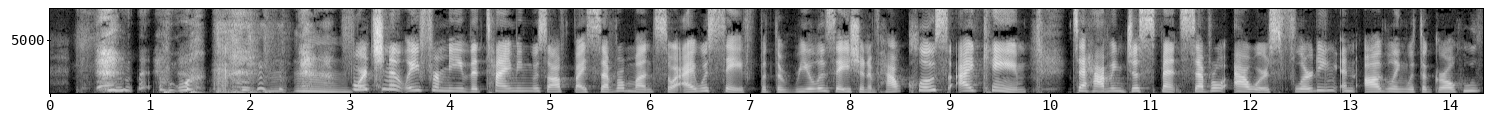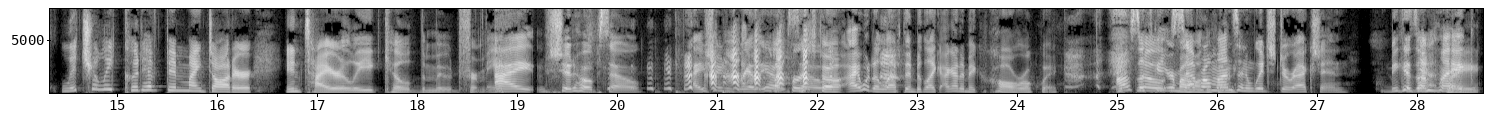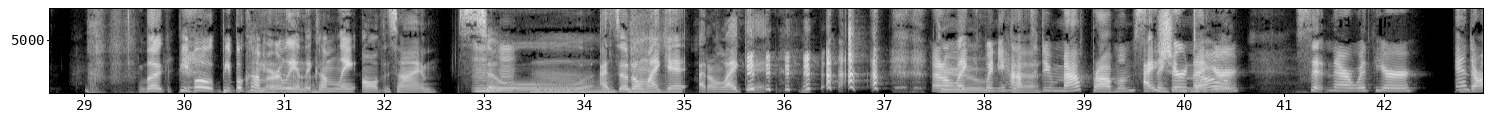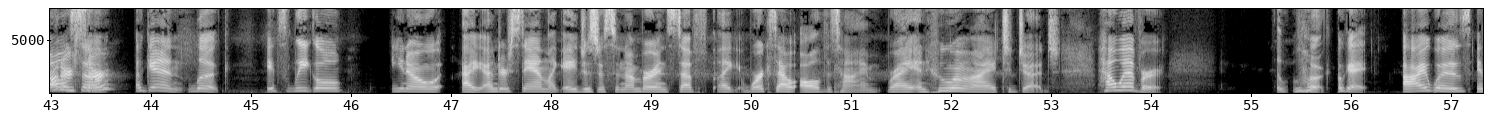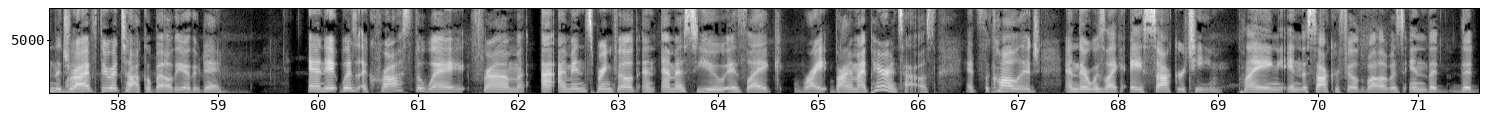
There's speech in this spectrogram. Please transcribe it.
Fortunately for me, the timing was off by several months, so I was safe. But the realization of how close I came to having just spent several hours flirting and ogling with a girl who literally could have been my daughter entirely killed the mood for me. I should hope so. I should really My hope first so. phone, I would have left and been like, I got to make a call real quick. Also, Let's get your mom on several the months phone. in which direction? Because I'm like, right. Look, people people come early and they come late all the time. So Mhm. I still don't like it. I don't like it. I don't like when you have to do math problems. I sure that don't. You're sitting there with your And daughter, also, sir. again, look, it's legal. You know, I understand like age is just a number and stuff like works out all the time, right? And who am I to judge? However, look, okay, I was in the Wow. drive-through at Taco Bell the other day. And it was across the way from I- I'm in Springfield and MSU is like right by my parents' house. It's the mm-hmm. college and there was like a soccer team playing in the soccer field while I was in the the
